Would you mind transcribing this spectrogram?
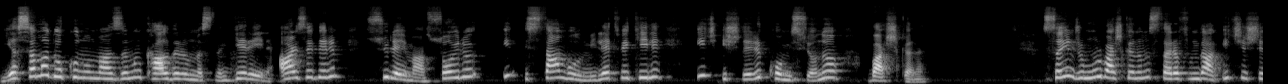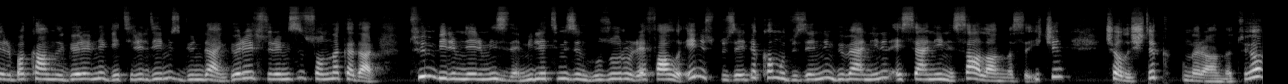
yasama dokunulmazlığının kaldırılmasının gereğini arz ederim. Süleyman Soylu İstanbul Milletvekili İç İşleri Komisyonu Başkanı. Sayın Cumhurbaşkanımız tarafından İçişleri Bakanlığı görevine getirildiğimiz günden görev süremizin sonuna kadar tüm birimlerimizle milletimizin huzuru, refahı en üst düzeyde kamu düzeninin güvenliğinin, esenliğinin sağlanması için çalıştık. Bunları anlatıyor.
